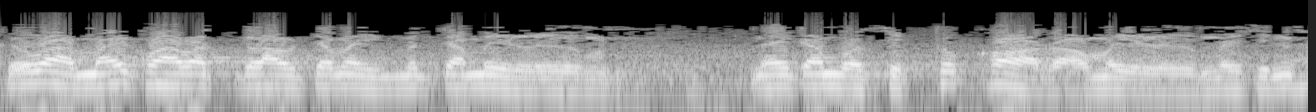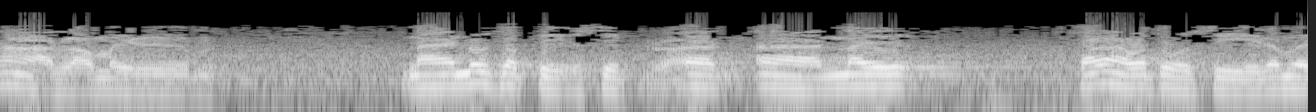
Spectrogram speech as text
คือว่าหมายความว่าเราจะไม่มันจะไม่ลืม ในกำหนดสิบทุกข้อเราไม่ลืม ในสินห้าเราไม่ลืม ในนุสติสิบในสังฆวัตถุสี่เราไม่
